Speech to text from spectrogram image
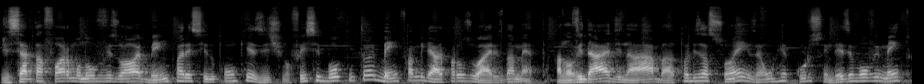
De certa forma, o novo visual é bem parecido com o que existe no Facebook, então é bem familiar para usuários da Meta. A novidade na aba Atualizações é um recurso em desenvolvimento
